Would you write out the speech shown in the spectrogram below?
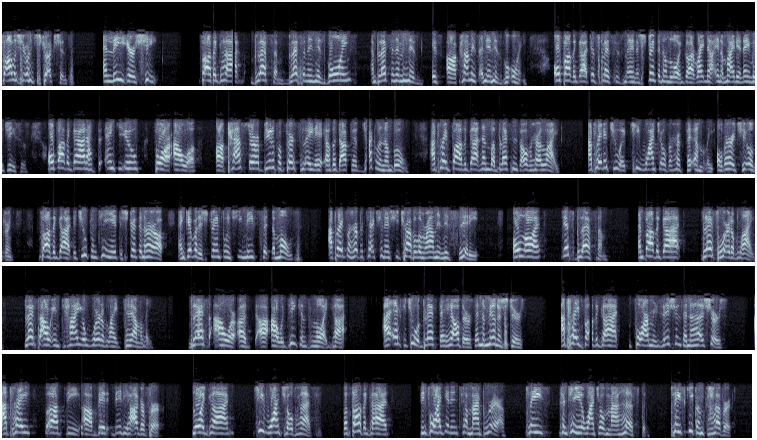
follows your instructions and lead your sheep. Father God, bless him, bless him in his goings and blessing him in his, his uh, comings and in his going. Oh, Father God, just bless this man and strengthen him, Lord God, right now in the mighty name of Jesus. Oh, Father God, I thank you for our uh, pastor, beautiful first lady of the Dr. Jacqueline Boone. I pray, Father God, nothing but blessings over her life. I pray that you would keep watch over her family, over her children. Father God, that you continue to strengthen her up and give her the strength when she needs it the most. I pray for her protection as she travels around in this city. Oh Lord, just bless them. And Father God, bless Word of Life. Bless our entire Word of Life family. Bless our uh, uh, our deacons, Lord God. I ask that you would bless the elders and the ministers. I pray, Father God, for our musicians and the ushers. I pray for the uh, vid- videographer. Lord God, keep watch over us. But Father God, before I get into my prayer, please continue to watch over my husband. Please keep him covered.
